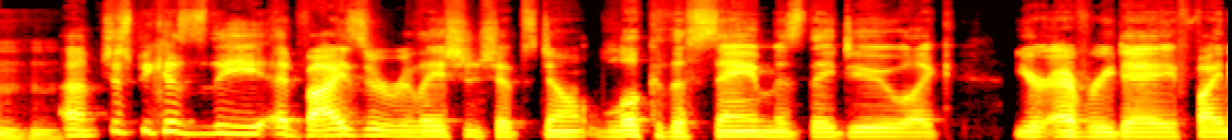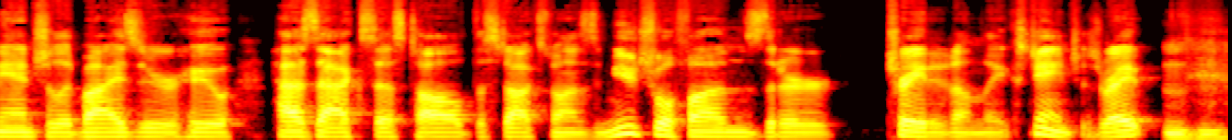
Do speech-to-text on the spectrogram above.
Mhm. um, just because the advisor relationships don't look the same as they do like your everyday financial advisor who has access to all the stocks bonds and mutual funds that are traded on the exchanges right Mhm.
